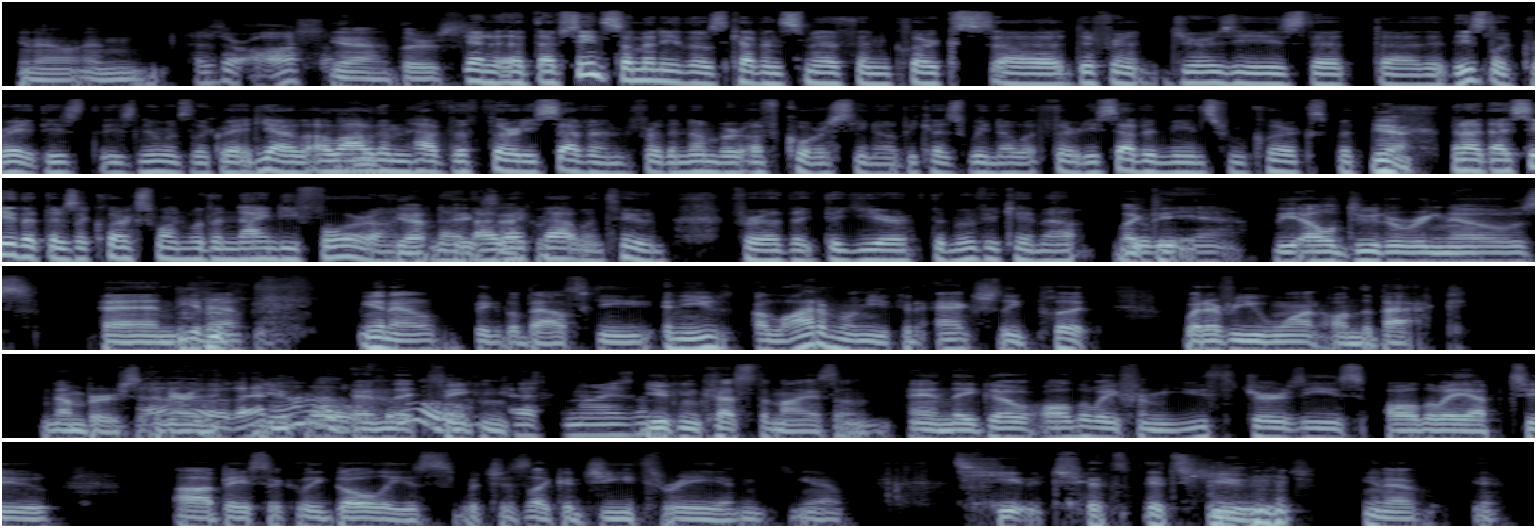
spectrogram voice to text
You know, and those are awesome. yeah, there's Yeah, and I've- I've seen so many of those Kevin Smith and Clerks uh, different jerseys that, uh, that these look great. These these new ones look great. Yeah, a lot of them have the 37 for the number, of course, you know, because we know what 37 means from Clerks. But yeah, and I, I see that there's a Clerks one with a 94 on Yep, it, and I, I like that one too for the, the year the movie came out. like Movie, the yeah. the El Duderinos, and you know, you know, Big Lebowski, and you a lot of them you can actually put whatever you want on the back, numbers and Oh, everything. that's You- cool. and they- so you can Customize them. you can customize them, and they go all the way from youth jerseys all the way up to uh basically goalies, which is like a G three, and you know, It's huge. it's it's huge, you know.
